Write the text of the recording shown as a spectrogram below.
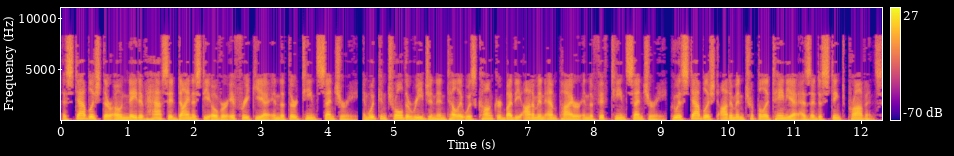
established their own native Hafsid dynasty over Ifriqiya in the 13th century, and would control the region until it was conquered by the Ottoman Empire in the 15th century, who established Ottoman Tripolitania as a distinct province.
